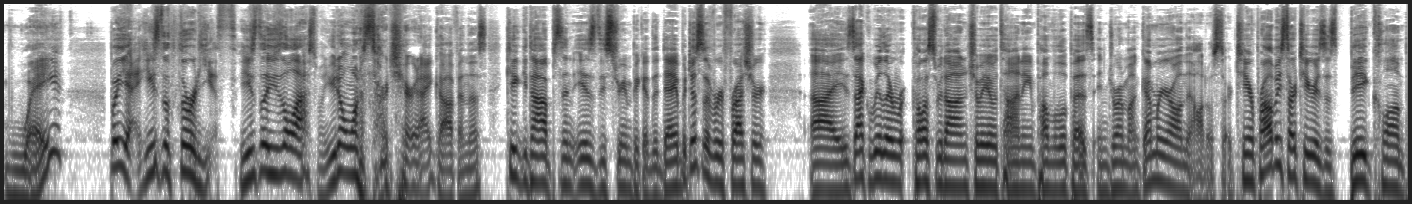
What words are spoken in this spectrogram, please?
way. But yeah, he's the 30th. He's the, he's the last one. You don't want to start Jerad Eickhoff in this. Kiki Thompson is the stream pick of the day. But just a refresher, uh, Zack Wheeler, Carlos Rodon, Shohei Ohtani, Pablo Lopez, and Jordan Montgomery are on the auto start tier. Probably start tier is this big clump.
